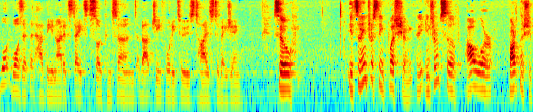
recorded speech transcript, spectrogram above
what was it that had the United States so concerned about G42's ties to Beijing? So, it's an interesting question. In terms of our partnership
